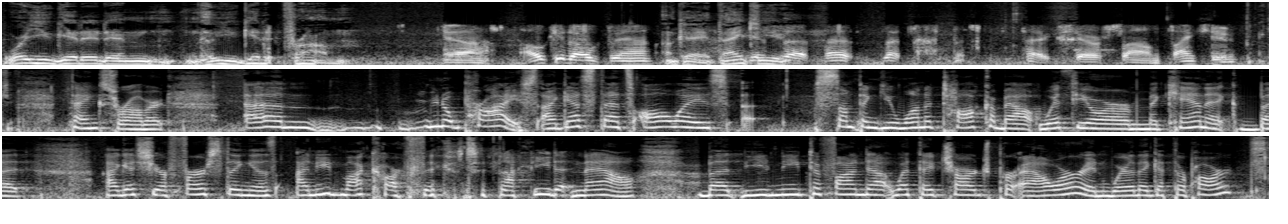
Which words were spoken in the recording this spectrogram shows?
where you get it and who you get it from. Yeah. Okie doke, then. Okay. Thank you. That, that, that takes care of some. Thank you. Thanks, Robert. Um, you know, price. I guess that's always uh, something you want to talk about with your mechanic, but I guess your first thing is, I need my car fixed and I need it now. But you need to find out what they charge per hour and where they get their parts.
